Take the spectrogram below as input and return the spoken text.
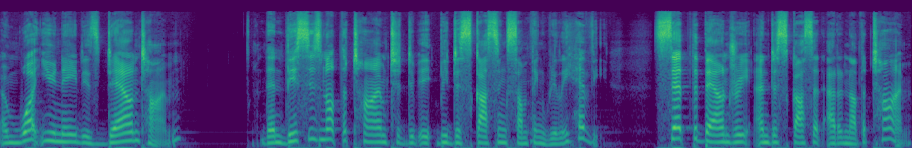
and what you need is downtime, then this is not the time to be discussing something really heavy. Set the boundary and discuss it at another time.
